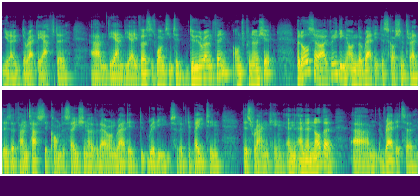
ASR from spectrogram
you know directly after um, the MBA versus wanting to do their own thing, entrepreneurship. But also, I was reading on the Reddit discussion thread. There's a fantastic conversation over there on Reddit, really sort of debating this ranking. And and another um, Redditor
